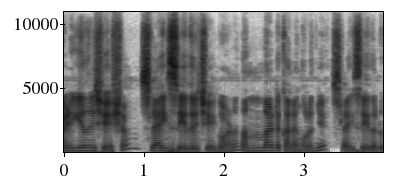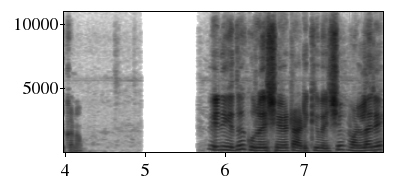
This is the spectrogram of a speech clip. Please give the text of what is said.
കഴുകിയതിന് ശേഷം സ്ലൈസ് ചെയ്ത് വെച്ചേക്കുവാണ്. നന്നായിട്ട് കനം കുറഞ്ഞ് സ്ലൈസ് ചെയ്തെടുക്കണം. ഇനി ഇത് കുറേശ്ശെയായിട്ട് അടുക്കി വെച്ച് വളരെ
